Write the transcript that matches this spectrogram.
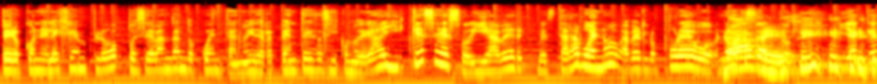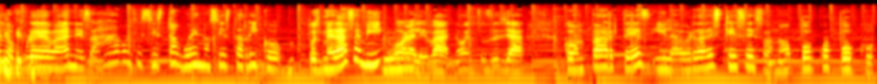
pero con el ejemplo pues se van dando cuenta, ¿no? Y de repente es así como de, ay, ¿qué es eso? Y a ver, ¿estará bueno? A ver, lo pruebo, ¿no? Exacto. Y ya que lo prueban es, ah, oye, sí está bueno, sí está rico, pues me das a mí, órale, va, ¿no? Entonces ya compartes y la verdad es que es eso, ¿no? Poco a poco.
